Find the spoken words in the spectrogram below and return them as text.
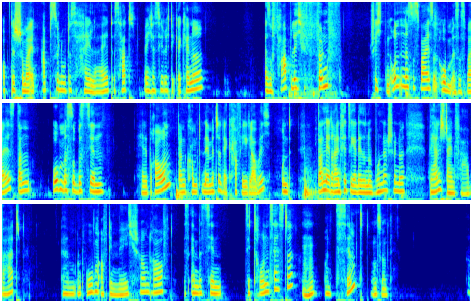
optisch schon mal ein absolutes Highlight. Es hat, wenn ich das hier richtig erkenne, also farblich fünf Schichten. Unten ist es weiß und oben ist es weiß. Dann oben ist so ein bisschen hellbraun. Dann kommt in der Mitte der Kaffee, glaube ich. Und dann der 43er, der so eine wunderschöne Bernsteinfarbe hat. Ähm, und oben auf dem Milchschaum drauf ist ein bisschen Zitronenzeste und Zimt. Und Zimt. Oh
